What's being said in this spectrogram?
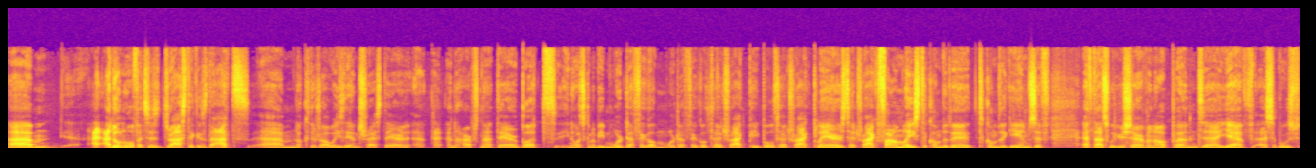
Um, I, I, don't know if it's as drastic as that. Um, look, there's always the interest there, and, and Harp's not there, but you know it's going to be more difficult and more difficult to attract people, to attract players, to attract families to come to the to come to the games if if that's what you're serving up. And uh, yeah, if, I suppose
